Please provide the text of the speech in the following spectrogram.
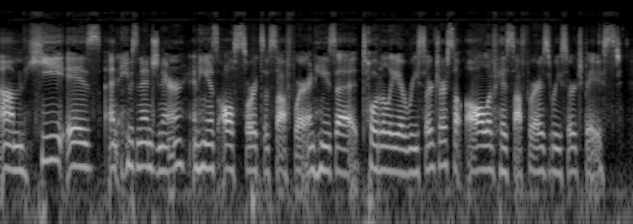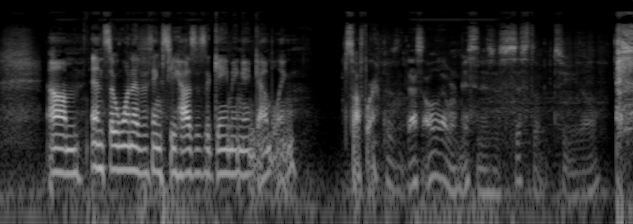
Um, he is, an, he was an engineer, and he has all sorts of software, and he's a totally a researcher. So all of his software is research based. Um, and so one of the things he has is a gaming and gambling software. Because that's all that we're missing is a system to you know.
